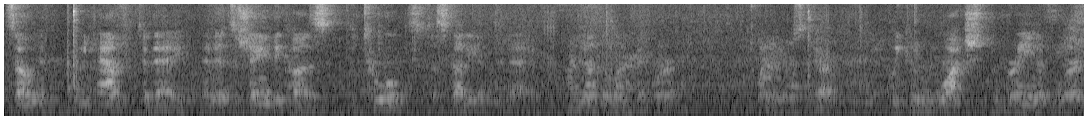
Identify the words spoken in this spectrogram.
so we have today, and it's a shame because the tools to study it today are nothing like they were 20 years ago. We can watch the brain at work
